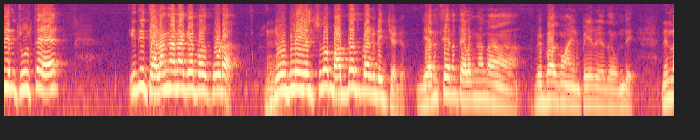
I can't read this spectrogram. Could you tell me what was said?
మీరు చూస్తే ఇది తెలంగాణకే కూడా జూబ్లీ హిల్స్లో మద్దతు ప్రకటించాడు. జనసేన తెలంగాణ విభాగం ఆయన పేరు ఏదో ఉంది. నిన్న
